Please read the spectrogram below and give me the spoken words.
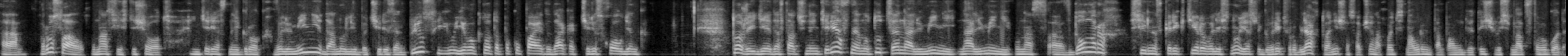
А, Русал, у нас есть еще вот интересный игрок в алюминии, да, ну либо через N+, его кто-то покупает, да, как через холдинг. Тоже идея достаточно интересная, но тут цена алюминий, на алюминий у нас а, в долларах, сильно скорректировались. Ну, если говорить в рублях, то они сейчас вообще находятся на уровне, там, по-моему, 2018 года.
